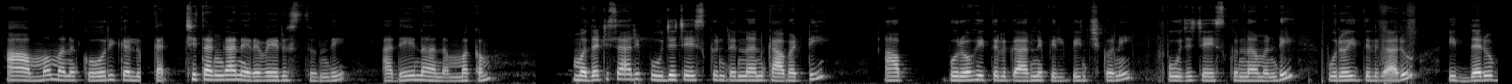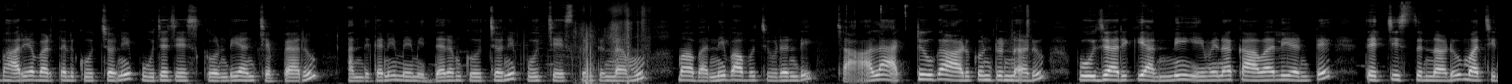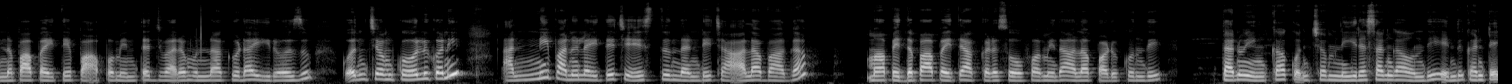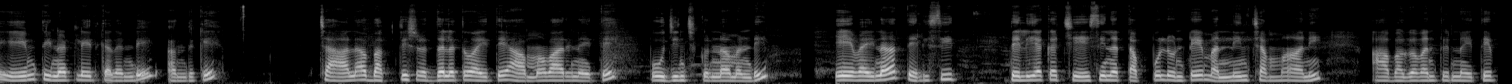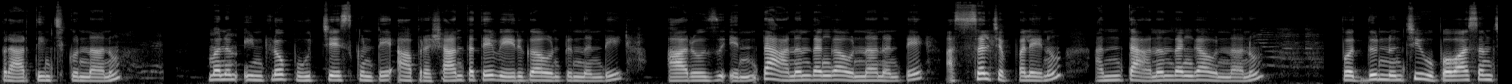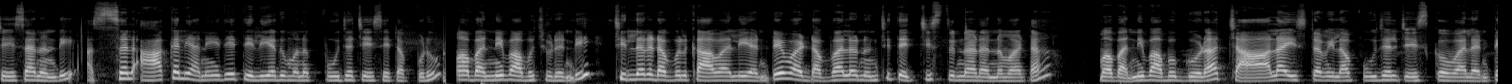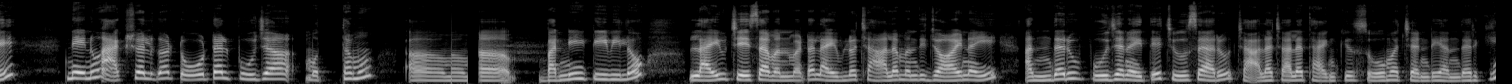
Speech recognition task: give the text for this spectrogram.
ఆ అమ్మ మన కోరికలు ఖచ్చితంగా నెరవేరుస్తుంది. అదే నా నమ్మకం. మొదటిసారి పూజ చేసుకుంటున్నాను కాబట్టి ఆ పురోహితులు గారిని పిలిపించుకొని పూజ చేసుకున్నామండి. పురోహితులు గారు ఇద్దరు భార్యాభర్తలు కూర్చొని పూజ చేసుకోండి అని చెప్పారు. అందుకని మేమిద్దరం కూర్చొని పూజ చేసుకుంటున్నాము. మా బన్నీ బాబు చూడండి చాలా యాక్టివ్గా ఆడుకుంటున్నాడు. పూజారికి అన్నీ ఏమైనా కావాలి అంటే తెచ్చిస్తున్నాడు. మా చిన్న పాప అయితే పాపం ఎంత జ్వరం ఉన్నా కూడా ఈరోజు కొంచెం కోలుకొని అన్ని పనులైతే చేస్తుందండి చాలా బాగా. మా పెద్ద పాప అయితే అక్కడ సోఫా మీద అలా పడుకుంది. తను ఇంకా కొంచెం నీరసంగా ఉంది. ఎందుకంటే ఏం తినట్లేదు కదండి. అందుకే చాలా భక్తి శ్రద్ధలతో అయితే ఆ అమ్మవారిని అయితే పూజించుకున్నామండి. ఏవైనా తెలిసి తెలియక చేసిన తప్పులుంటే మన్నించమ్మా అని ఆ భగవంతుని అయితే ప్రార్థించుకున్నాను. మనం ఇంట్లో పూజ చేసుకుంటే ఆ ప్రశాంతతే వేరుగా ఉంటుందండి. ఆ రోజు ఎంత ఆనందంగా ఉన్నానంటే అస్సలు చెప్పలేను. అంత ఆనందంగా ఉన్నాను. పొద్దున్నుంచి ఉపవాసం చేశానండి. అస్సలు ఆకలి అనేదే తెలియదు మనకు పూజ చేసేటప్పుడు. మా బన్నీ బాబు చూడండి చిల్లర డబ్బులు కావాలి అంటే వాడు డబ్బాలో నుంచి తెచ్చిస్తున్నాడు అన్నమాట మా బన్నీ బాబుకి కూడా చాలా ఇష్టం ఇలా పూజలు చేసుకోవాలంటే. నేను యాక్చువల్గా టోటల్ పూజ మొత్తము బన్నీ టీవీలో లైవ్ చేశామన్నమాట. లైవ్లో చాలామంది జాయిన్ అయ్యి అందరూ పూజనైతే చూశారు. చాలా చాలా థ్యాంక్ యూ సో మచ్ అండి అందరికీ.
